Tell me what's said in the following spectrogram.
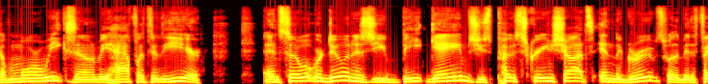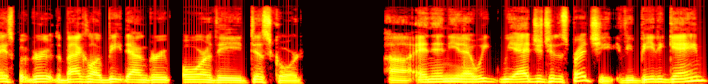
Couple more weeks, and it'll be halfway through the year. And so what we're doing is you beat games, you post screenshots in the groups, whether it be the Facebook group, the backlog beatdown group, or the Discord. Uh, and then you know we we add you to the spreadsheet. If you beat a game,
